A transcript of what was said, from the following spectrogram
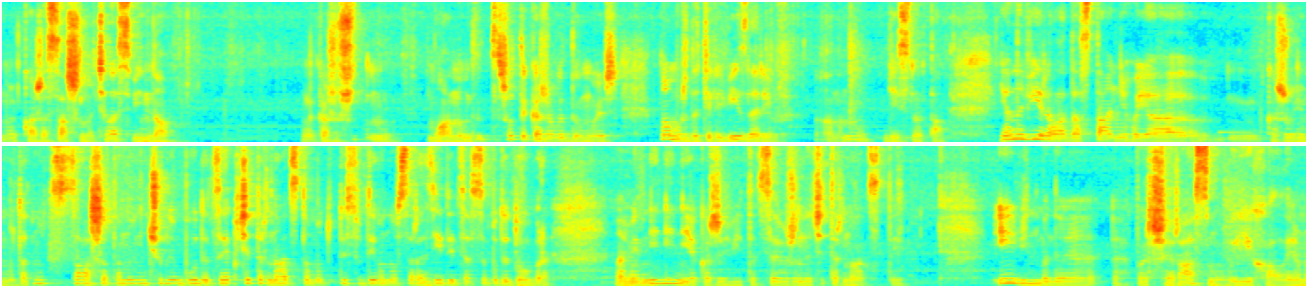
Ну каже, Саша, почалась війна. Я кажу, що ну, ну що ти каже, видумуєш? Ну, може, до телевізорів. А, ну, дійсно так. Я не вірила до останнього, я кажу йому, та ну Саша, та ну нічого не буде, це як в 14-му, туди-сюди воно все розійдеться, все буде добре. А він ні-ні-ні, каже Віта, це вже не 14-й. І він мене е, перший раз ми виїхали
